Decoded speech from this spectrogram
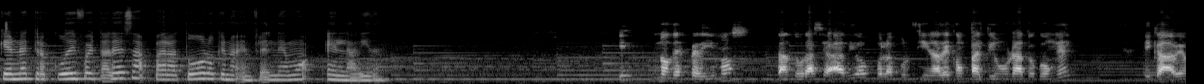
que es nuestro escudo y fortaleza para todo lo que nos enfrentemos en la vida. Y nos despedimos dando gracias a Dios por la oportunidad de compartir un rato con Él y cada vez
